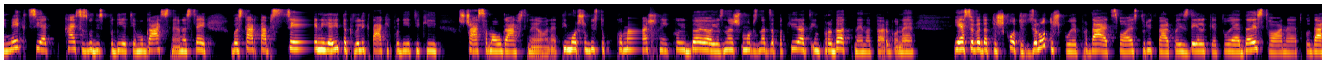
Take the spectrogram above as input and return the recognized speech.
injekcije, kaj se zgodi s podjetjem, ugasne. Sej, v start-up sceni je itak veliko takih podjetij, ki s časoma ugasnejo. Ne. Ti moraš v bistvu, ko imaš neko idejo, jo znaš, moraš znati zapakirati in prodati ne, na trgu. Ne. Je seveda težko, zelo težko je prodajati svoje storitve ali pa izdelke, to je dejstvo. Da,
